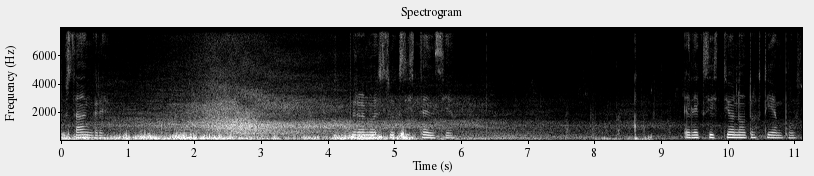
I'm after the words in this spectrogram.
su sangre, pero no es su existencia. Él existió en otros tiempos.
